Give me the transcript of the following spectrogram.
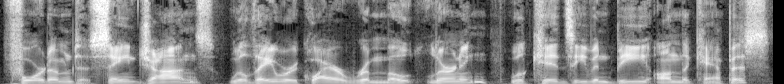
Fordham to St. John's. Will they require remote learning? Will kids even be on the campus?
